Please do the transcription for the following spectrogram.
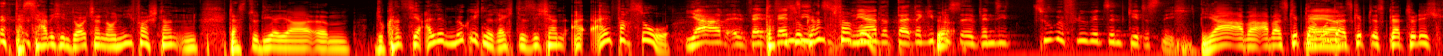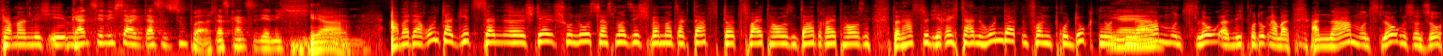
das habe ich in Deutschland noch nie verstanden, dass du dir ja, ähm, du kannst dir alle möglichen Rechte sichern, einfach so. Ja, äh, wenn, Das wenn ist so sie. ganz verrückt. Ja, da, da, da gibt Ja. es, äh, wenn sie zugeflügelt sind, geht es nicht. Ja, aber, aber es gibt Ja, darunter, ja. es gibt es, natürlich kann man nicht eben. Du kannst dir nicht sagen, das ist super, das kannst du dir nicht. Ja. ähm, Aber darunter geht es dann äh, schnell schon los, dass man sich, wenn man sagt, da, dort 2000, da 3000, dann hast du die Rechte an hunderten von Produkten und Ja, ja. Namen und Slogans, also nicht Produkten, aber an Namen und Slogans und so.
